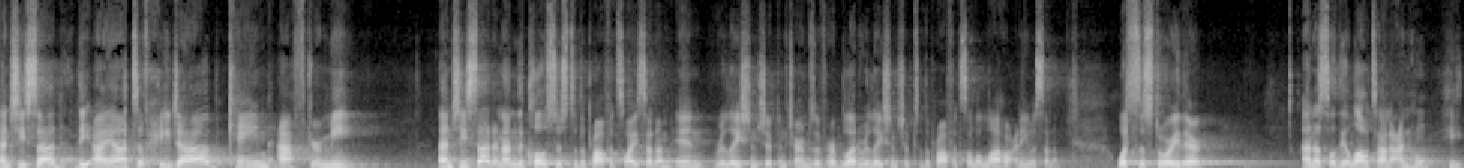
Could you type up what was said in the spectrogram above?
And she said, the ayat of hijab came after me. And she said, and I'm the closest to the Prophet ﷺ in relationship, in terms of her blood relationship to the Prophet. ﷺ. What's the story there? Anas radiallahu ta'ala anhu, he,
